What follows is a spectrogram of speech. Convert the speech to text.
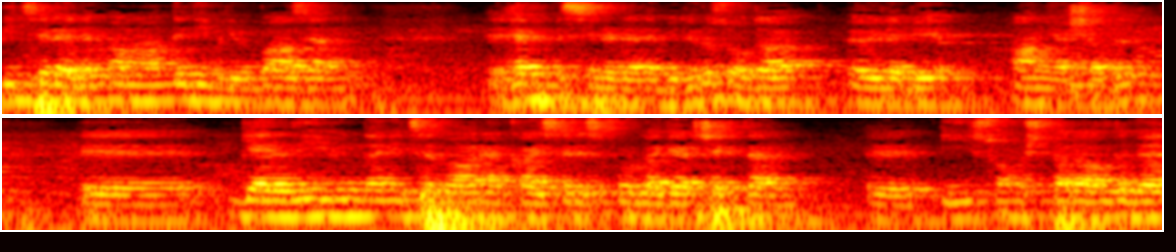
bitirelim ama dediğim gibi bazen e, hepimiz sinirlenebiliyoruz. O da öyle bir an yaşadı. E, geldiği günden itibaren Kayseri Spor'la gerçekten e, iyi sonuçlar aldı ve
